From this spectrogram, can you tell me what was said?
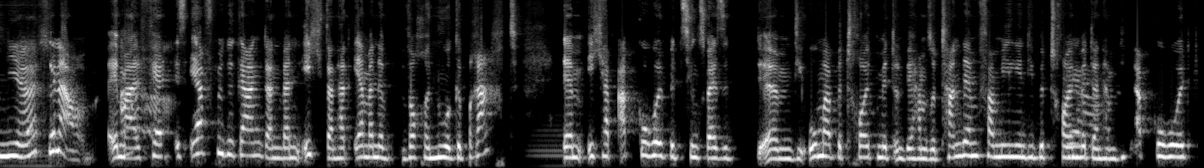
funktioniert. Genau. Mal ah. ist er früh gegangen, dann bin ich, dann hat er mal eine Woche nur gebracht. Ähm, ich habe abgeholt, beziehungsweise ähm, die Oma betreut mit und wir haben so Tandemfamilien, die betreuen ja. mit, dann haben die abgeholt.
